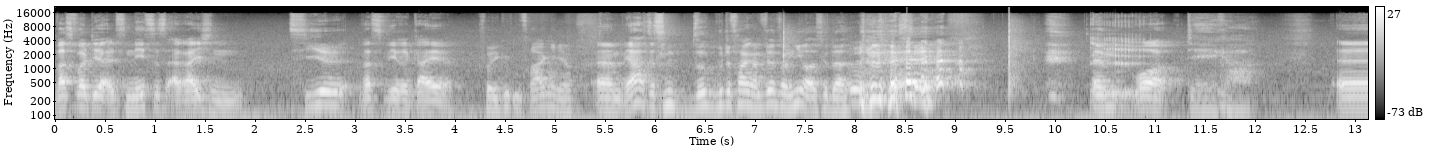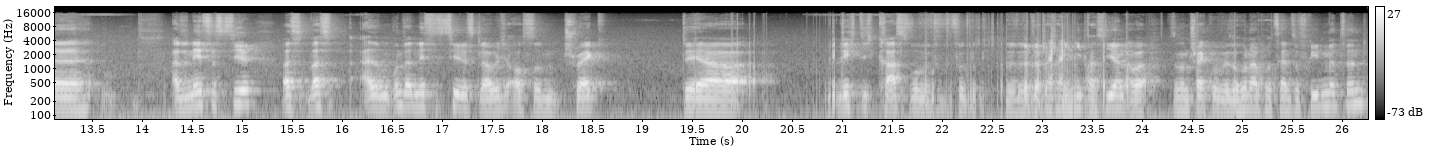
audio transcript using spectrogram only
was wollt ihr als nächstes erreichen? Ziel, was wäre geil? Voll die guten Fragen hier. Ähm, ja, das sind so gute Fragen, haben wir uns noch nie ausgedacht. ähm, boah, Digga. Äh, also nächstes Ziel, was, was, also unser nächstes Ziel ist, glaube ich, auch so ein Track, der richtig krass, wo wir wirklich, also wird wahrscheinlich nie passieren, aber so ein Track, wo wir so 100% zufrieden mit sind,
